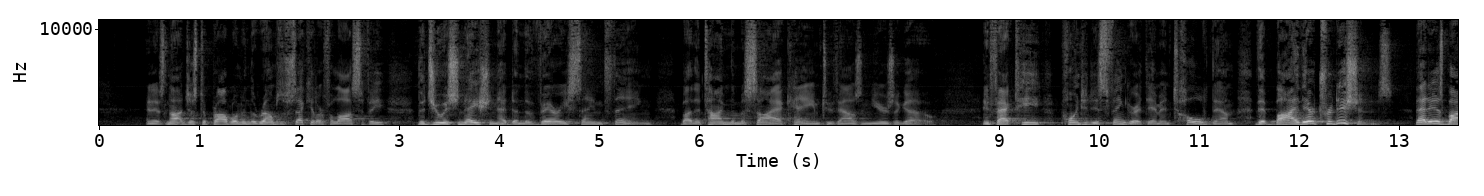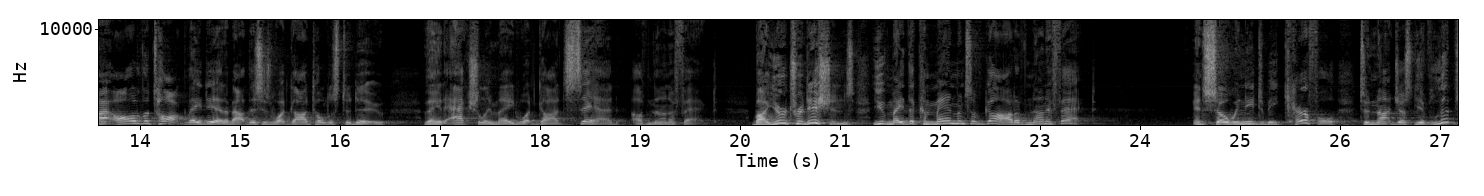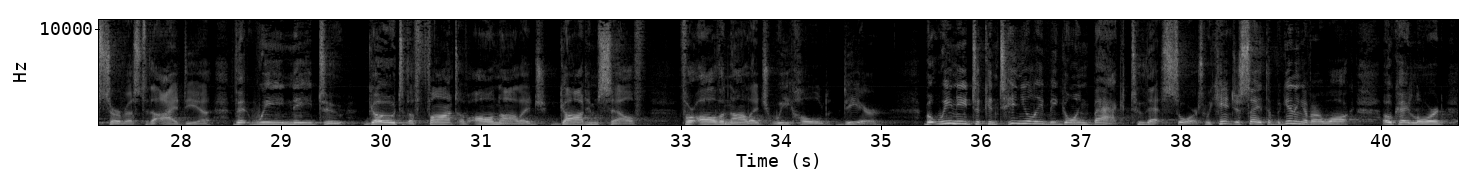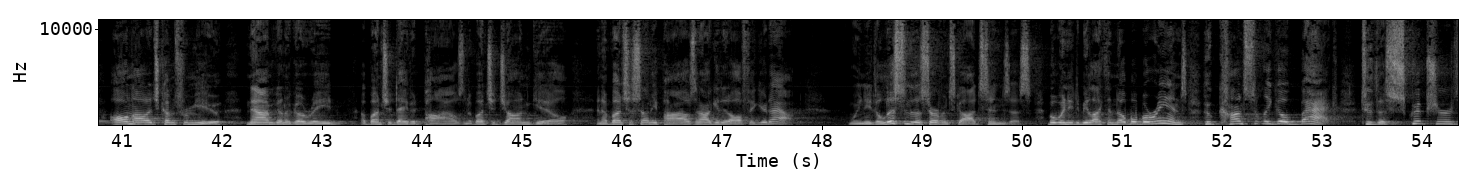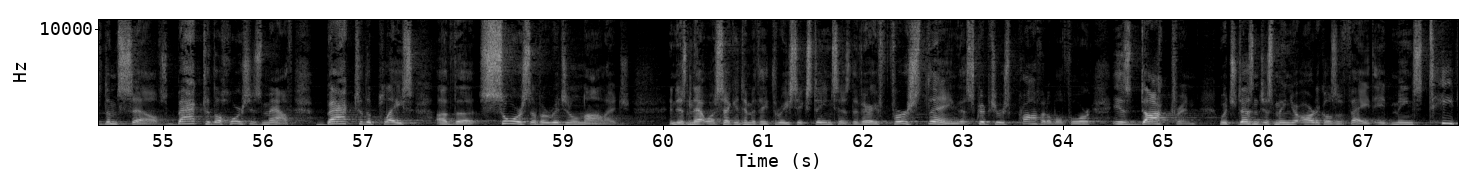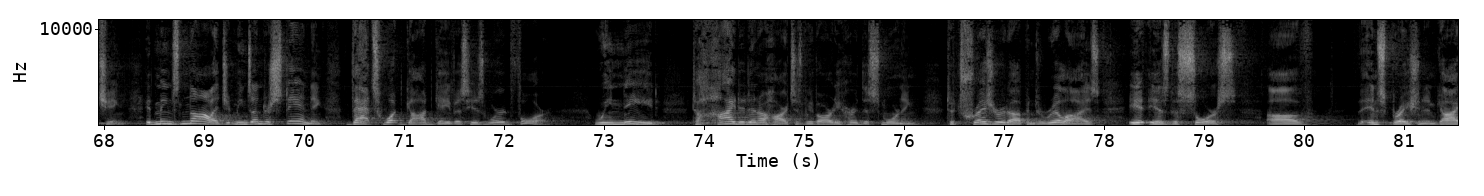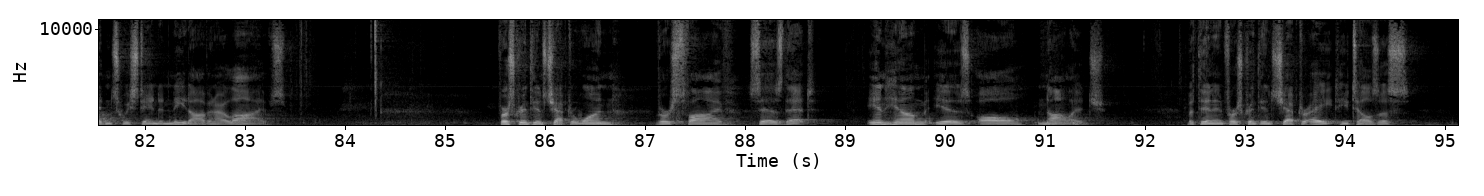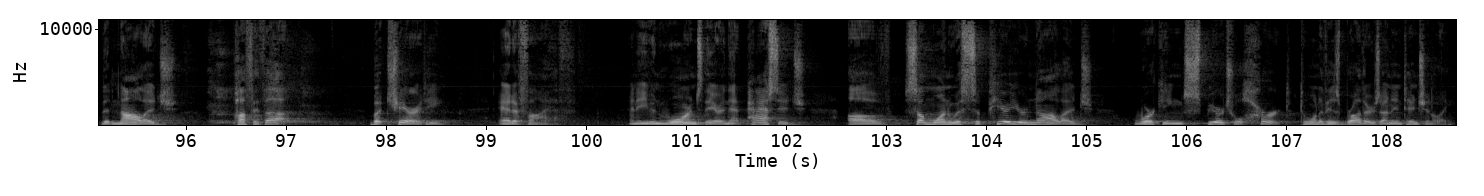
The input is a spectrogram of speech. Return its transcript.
And it's not just a problem in the realms of secular philosophy. The Jewish nation had done the very same thing by the time the Messiah came 2,000 years ago. In fact, he pointed his finger at them and told them that by their traditions, that is, by all of the talk they did about this is what God told us to do, they had actually made what God said of none effect. By your traditions, you've made the commandments of God of none effect. And so we need to be careful to not just give lip service to the idea that we need to go to the font of all knowledge, God Himself, for all the knowledge we hold dear. But we need to continually be going back to that source. We can't just say at the beginning of our walk, okay, Lord, all knowledge comes from you. Now I'm going to go read a bunch of David Pyles and a bunch of John Gill and a bunch of Sonny Pyles and I'll get it all figured out. We need to listen to the servants God sends us, but we need to be like the noble Bereans who constantly go back to the scriptures themselves, back to the horse's mouth, back to the place of the source of original knowledge. And isn't that what 2 Timothy 3:16 says? The very first thing that scripture is profitable for is doctrine, which doesn't just mean your articles of faith, it means teaching. It means knowledge, it means understanding. That's what God gave us his word for. We need to hide it in our hearts, as we've already heard this morning, to treasure it up and to realize it is the source of the inspiration and guidance we stand in need of in our lives. 1 Corinthians chapter 1 verse 5 says that in him is all knowledge. But then in 1 Corinthians chapter 8 he tells us that knowledge puffeth up, but charity edifieth. And he even warns there in that passage of someone with superior knowledge working spiritual hurt to one of his brothers unintentionally.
